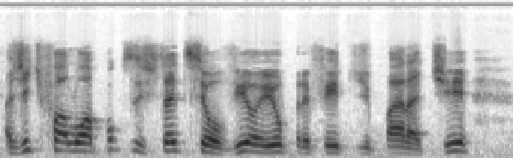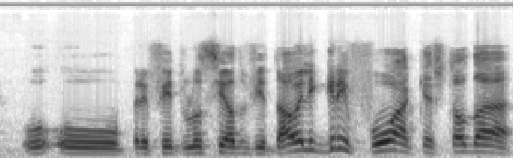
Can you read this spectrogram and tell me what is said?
A gente falou há poucos instantes, você ouviu aí o prefeito de Paraty, o, o, prefeito Luciano Vidal, ele grifou a questão da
